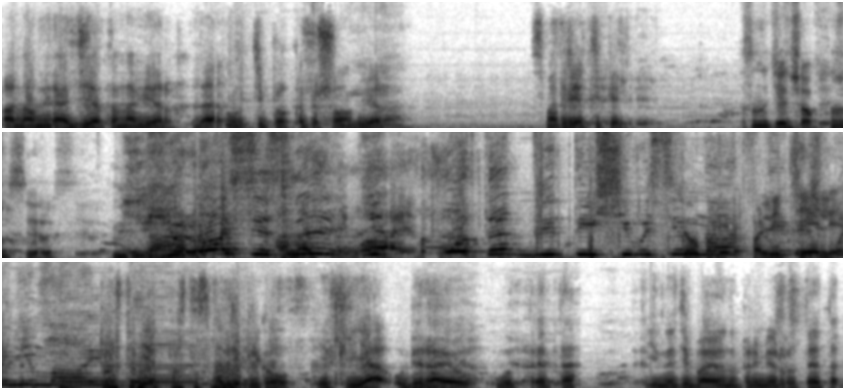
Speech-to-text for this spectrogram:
Она у меня одета наверх, да? Ну, типа капюшон вверх. да. Смотри, а теперь. Смотри, жопу сверху. Нихера себе, вот это 2018, Полетели. я, конечно, понимаю. Просто да. нет, просто смотри, прикол. Если я убираю вот это и надеваю, например, вот это,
